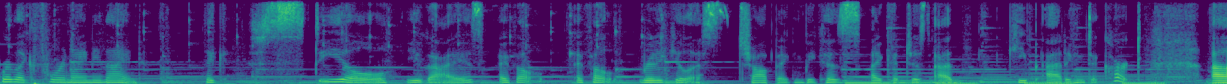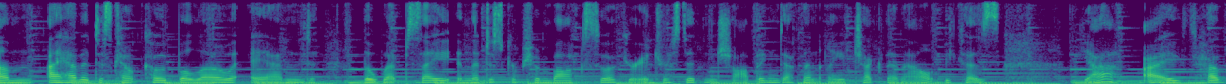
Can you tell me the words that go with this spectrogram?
Were like $4.99 like steal you guys i felt i felt ridiculous shopping because i could just add keep adding to cart um, i have a discount code below and the website in the description box so if you're interested in shopping definitely check them out because yeah, I have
